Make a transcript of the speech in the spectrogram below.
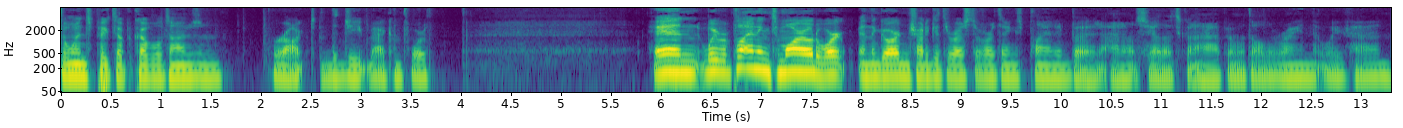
the winds picked up a couple of times and rocked the Jeep back and forth. And we were planning tomorrow to work in the garden, try to get the rest of our things planted, but I don't see how that's going to happen with all the rain that we've had.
